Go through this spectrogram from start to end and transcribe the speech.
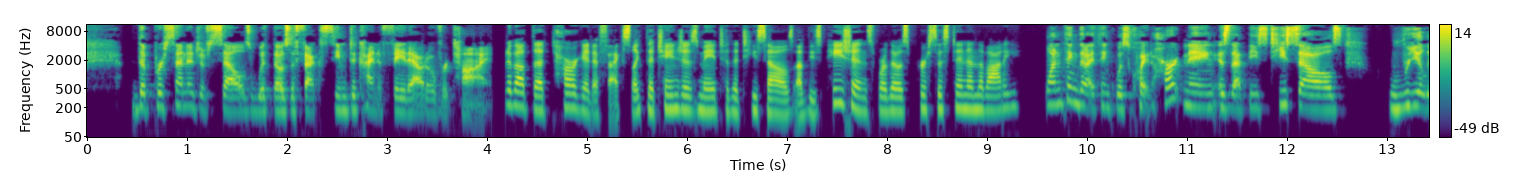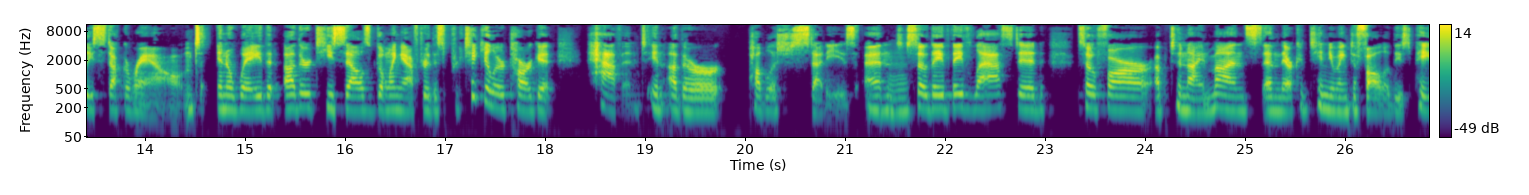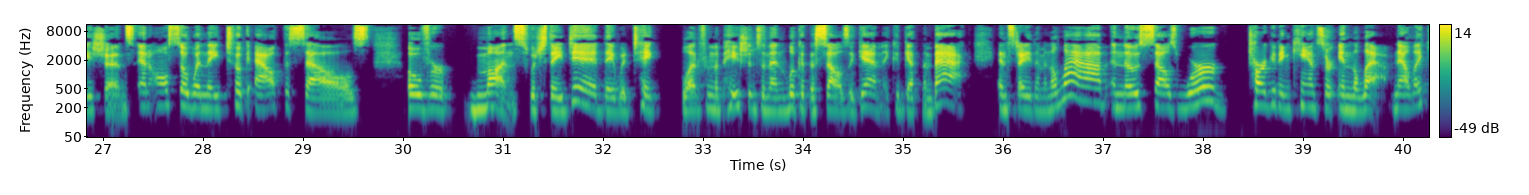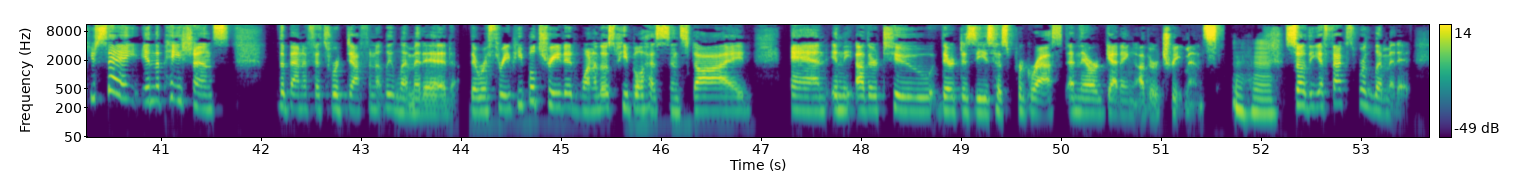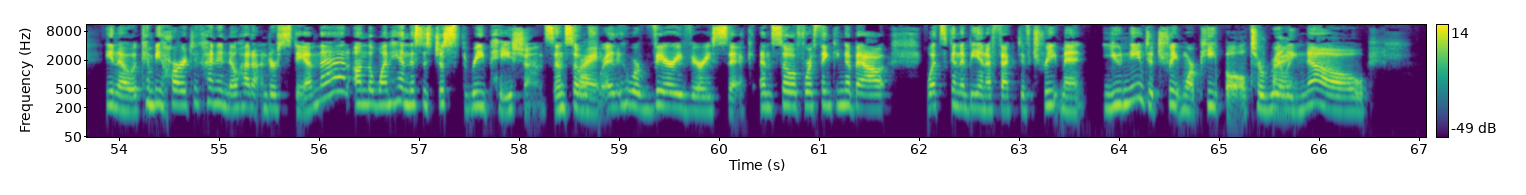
the percentage of cells with those effects seem to kind of fade out over time. What about the target effects, like the changes made to the T cells of these patients? Were those persistent in the body? One thing that I think was quite heartening is that these T cells really stuck around in a way that other T cells going after this particular target haven't in other published studies. And mm-hmm. so they've they've lasted so far up to 9 months and they're continuing to follow these patients. And also when they took out the cells over months, which they did, they would take blood from the patients and then look at the cells again. They could get them back and study them in the lab and those cells were targeting cancer in the lab. Now, like you say, in the patients, the benefits were definitely limited. There were three people treated. One of those people has since died. And in the other two, their disease has progressed and they're getting other treatments. Mm-hmm. So the effects were limited. You know, it can be hard to kind of know how to understand that. On the one hand, this is just three patients. And so right. who are very, very sick. And so if we're thinking about what's going to be an effective treatment, you need to treat more people to really right. know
